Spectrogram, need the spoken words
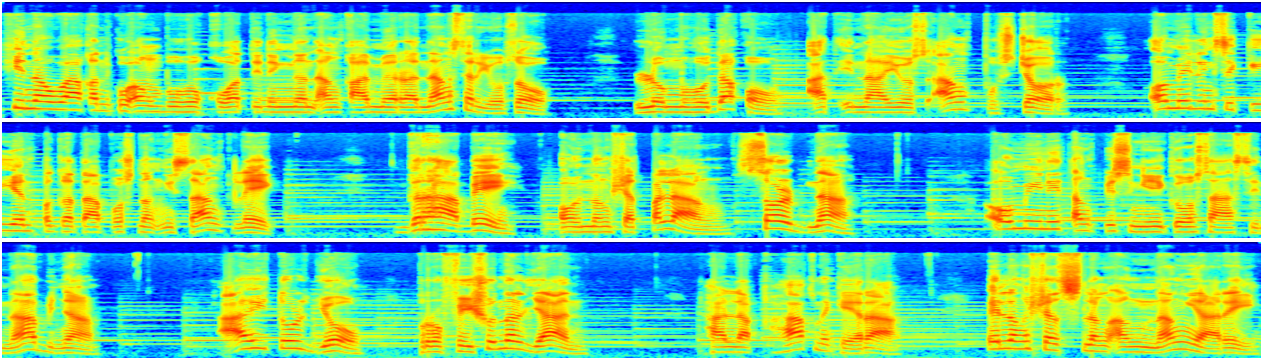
Hinawakan ko ang buhok ko at tiningnan ang kamera ng seryoso. Lumuhod ako at inayos ang posture. Umiling si Kian pagkatapos ng isang click. Grabe, on ng shot pa lang, solved na. Uminit ang pisngi ko sa sinabi niya. I told you, professional yan. Halakhak ni Kera. Ilang shots lang ang nangyari.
